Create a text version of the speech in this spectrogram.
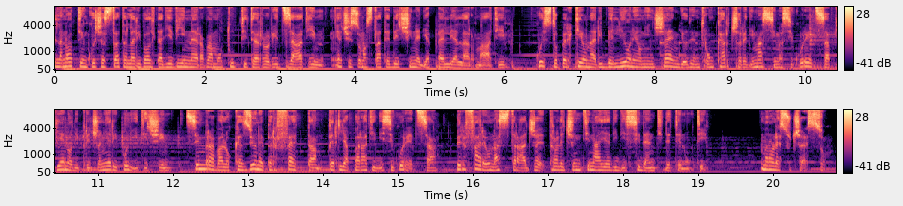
La notte in cui c'è stata la rivolta di Evin eravamo tutti terrorizzati e ci sono state decine di appelli allarmati. Questo perché una ribellione e un incendio dentro un carcere di massima sicurezza pieno di prigionieri politici sembrava l'occasione perfetta per gli apparati di sicurezza per fare una strage tra le centinaia di dissidenti detenuti. Ma non è successo.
